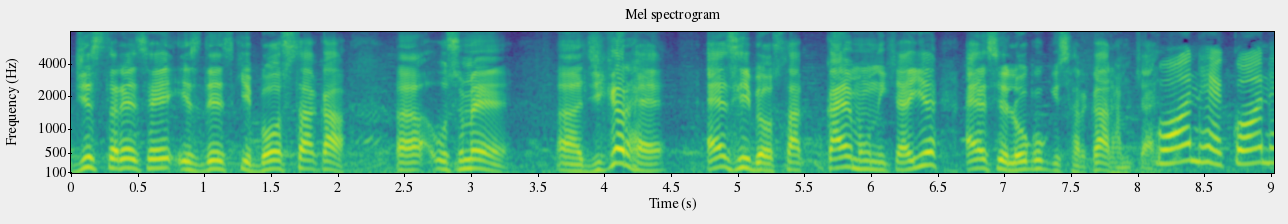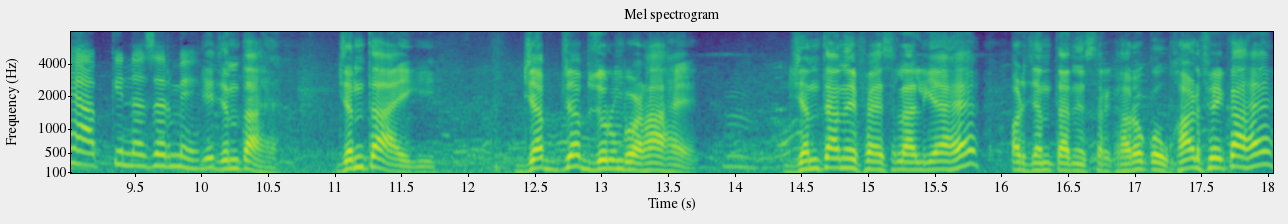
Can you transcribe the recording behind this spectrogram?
जिस तरह से इस देश की व्यवस्था का उसमें ज़िक्र है ऐसी व्यवस्था कायम होनी चाहिए ऐसे लोगों की सरकार हम चाहें। कौन है कौन है आपकी नज़र में? ये जनता है जनता आएगी। जब जब जुर्म बढ़ा है जनता ने फैसला लिया है और जनता ने सरकारों को उखाड़ फेंका है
